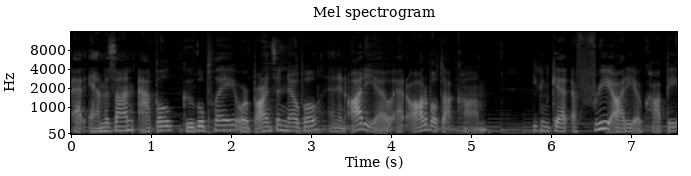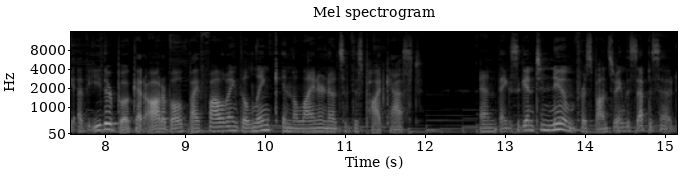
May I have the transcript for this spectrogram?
at Amazon, Apple, Google Play, or Barnes & Noble, and in audio at audible.com. You can get a free audio copy of either book at Audible by following the link in the liner notes of this podcast. And thanks again to Noom for sponsoring this episode.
